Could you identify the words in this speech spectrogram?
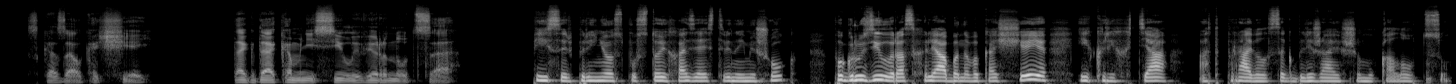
— сказал Кощей. «Тогда ко мне силы вернутся». Писарь принес пустой хозяйственный мешок, погрузил расхлябанного Кощея и, кряхтя, отправился к ближайшему колодцу.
